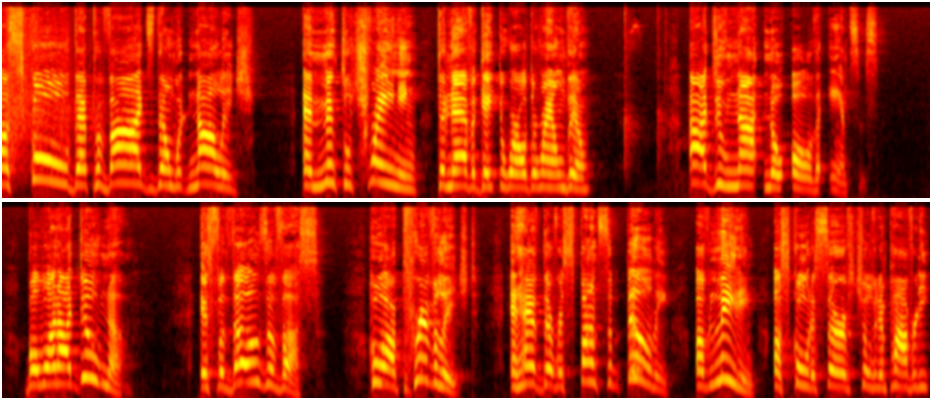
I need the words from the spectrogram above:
a school that provides them with knowledge and mental training to navigate the world around them. I do not know all the answers. But what I do know is for those of us who are privileged and have the responsibility of leading a school that serves children in poverty,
